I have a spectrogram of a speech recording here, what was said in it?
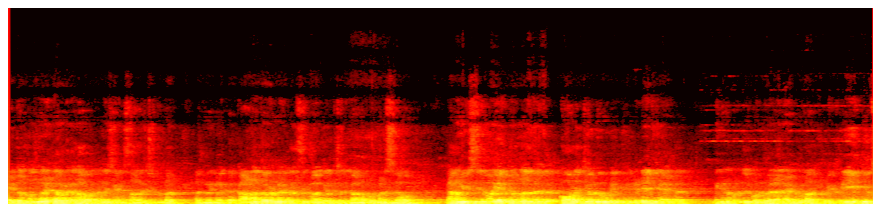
ഏറ്റവും നന്നായിട്ട് അവരുടെ കഥാപാത്രങ്ങൾ ചെയ്യാൻ സാധിച്ചിട്ടുണ്ട്. അത് നിങ്ങൾക്ക് കാണാത്തവരുണ്ടെങ്കിൽ അത് സിനിമ തീർച്ചയായിട്ടും കാണുമ്പോൾ മനസ്സിലാവും. കാരണം ഈ സിനിമ ഏറ്റവും നല്ല ക്വാളിറ്റിയോടുകൂടി എന്റർടൈനിങ് ആയിട്ട് നിങ്ങളുടെ മുന്നിൽ കൊണ്ടുവരാനായിട്ടുള്ള ഒരു ക്രിയേറ്റീവ്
